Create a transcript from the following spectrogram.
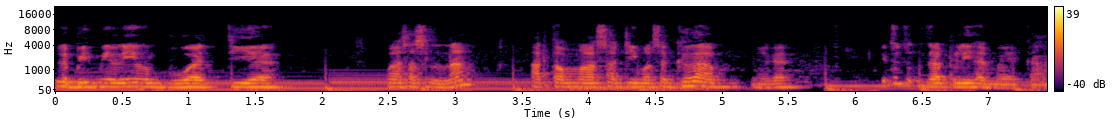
Lebih milih yang buat dia merasa senang atau merasa di masa geram ya kan? Itu adalah pilihan mereka.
